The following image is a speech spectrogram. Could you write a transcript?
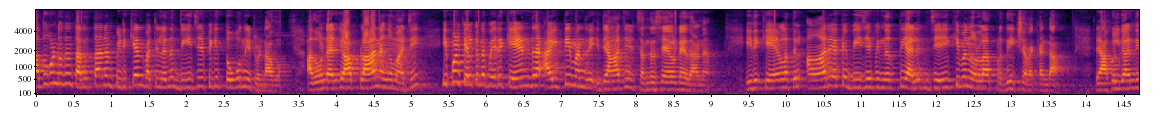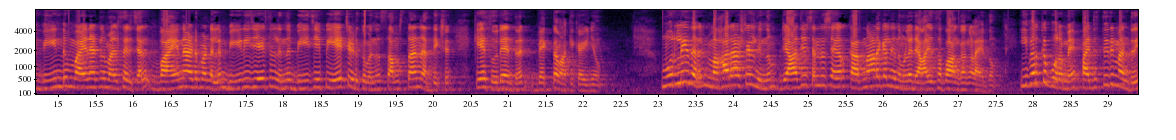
അതുകൊണ്ടൊന്നും തലസ്ഥാനം പിടിക്കാൻ പറ്റില്ലെന്ന് ബി ജെ പിക്ക് തോന്നിയിട്ടുണ്ടാകും അതുകൊണ്ടായിരിക്കും ആ പ്ലാൻ അങ്ങ് മാറ്റി. ഇപ്പോൾ കേൾക്കുന്ന പേര് കേന്ദ്ര ഐ ടി മന്ത്രി രാജീവ് ചന്ദ്രശേഖറുടേതാണ് ഇനി കേരളത്തിൽ ആരെയൊക്കെ ബി ജെ പി നിർത്തിയാലും ജയിക്കുമെന്നുള്ള പ്രതീക്ഷ വെക്കണ്ട. രാഹുൽ ഗാന്ധി വീണ്ടും വയനാട്ടിൽ മത്സരിച്ചാൽ വയനാട് മണ്ഡലം ബി ഡി ജെ എസിൽ നിന്ന് ബി ജെ പി ഏറ്റെടുക്കുമെന്ന് സംസ്ഥാന അധ്യക്ഷൻ കെ സുരേന്ദ്രൻ വ്യക്തമാക്കി കഴിഞ്ഞു. മുരളീധരൻ മഹാരാഷ്ട്രയിൽ നിന്നും രാജീവ് ചന്ദ്രശേഖർ കർണാടകയിൽ നിന്നുമുള്ള രാജ്യസഭാ അംഗങ്ങളായിരുന്നു. ഇവർക്ക് പുറമെ പരിസ്ഥിതി മന്ത്രി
